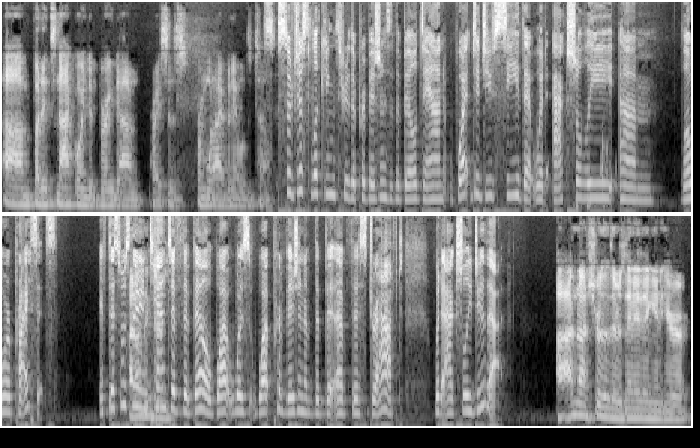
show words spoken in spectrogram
um, but it's not going to bring down prices from what I've been able to tell. So just looking through the provisions of the bill, Dan, what did you see that would actually um, lower prices? If this was the intent of the bill, what was what provision of the of this draft would actually do that? I'm not sure that there's anything in here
